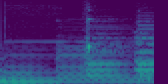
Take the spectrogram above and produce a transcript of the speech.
Música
